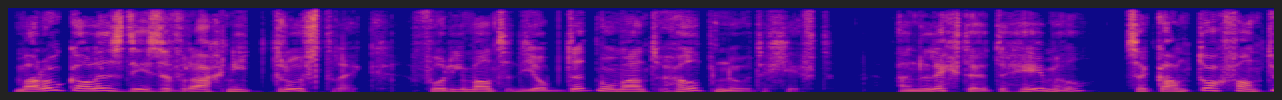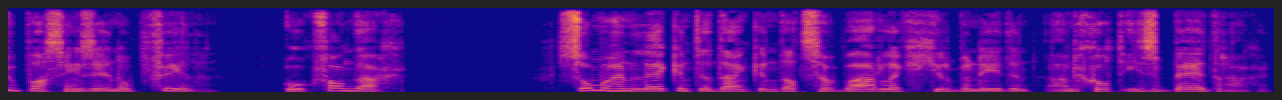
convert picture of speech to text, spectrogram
Maar ook al is deze vraag niet troostrijk voor iemand die op dit moment hulp nodig heeft en licht uit de hemel, ze kan toch van toepassing zijn op velen, ook vandaag. Sommigen lijken te denken dat ze waarlijk hier beneden aan God iets bijdragen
